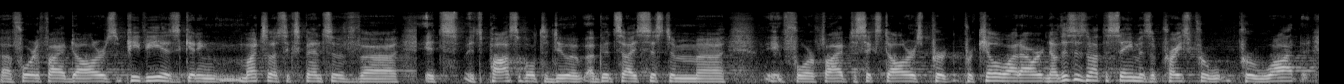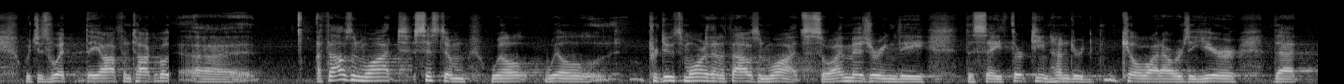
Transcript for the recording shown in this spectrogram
uh, four to five dollars. PV is getting much less expensive. Uh, It's, it's possible to do a, a good-sized system uh, for five to six dollars per, per kilowatt hour. Now, this is not the same as a price per, per watt, which is what they often talk about. Uh, a thousand watt system will, will produce more than a thousand watts. So I'm measuring the, the say 1300 kilowatt hours a year that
